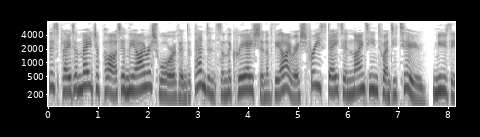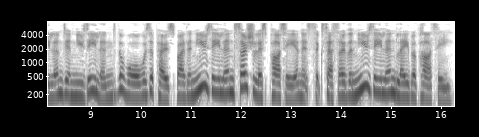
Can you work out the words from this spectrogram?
This played a major part in the Irish War of Independence and the creation of the Irish Free State in 1922. New Zealand In New Zealand the war was opposed by the New Zealand Socialist Party and its successor the New Zealand Labour Party.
